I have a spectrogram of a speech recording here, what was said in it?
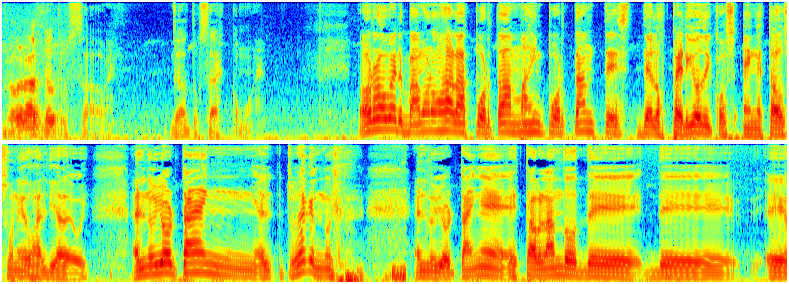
Un abrazo. Ya tú sabes. Ya tú sabes cómo es. No, Robert, vámonos a las portadas más importantes de los periódicos en Estados Unidos al día de hoy. El New York Times, tú sabes que el New, el New York Times eh, está hablando de, de eh,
